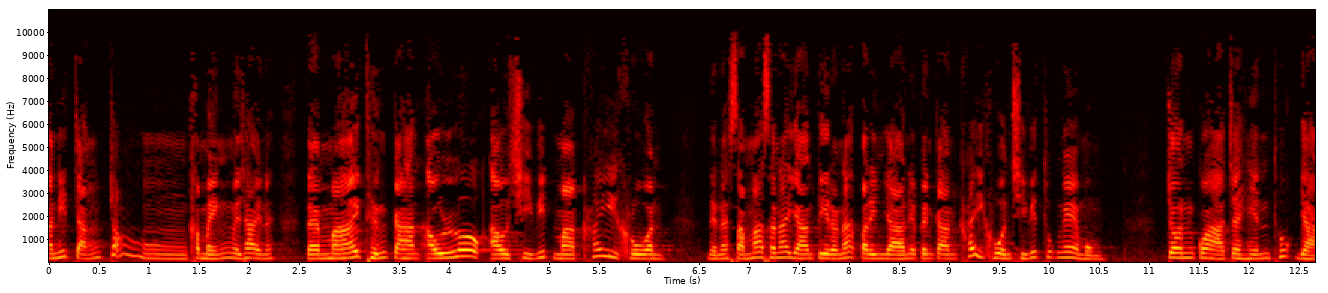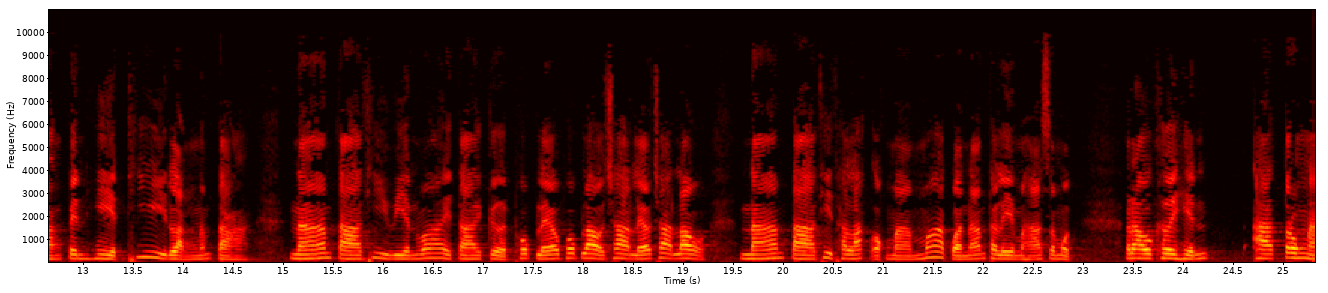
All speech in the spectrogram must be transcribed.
อันนี้จังจ้องเขม็งไม่ใช่นะแต่หมายถึงการเอาโลกเอาชีวิตมาใคร่ครวญเนี่ยนะสัมมาสนญาณตีรณะปริญญาเนี่ยเป็นการใคร่ครวญชีวิตทุกแง่มุม จนกว่าจะเห็นทุกอย่างเป็นเหตุที่หลั่งน้ำตา น้ำตาที่เวียนว่ายตายเกิดพบแล้วพบเล่าชาติแล้วชาติเล่า น้ำตาที่ทะลักออกมามากกว่าน้ำทะเลมหาสมุทรเราเคยเห็นอาตรงไหน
